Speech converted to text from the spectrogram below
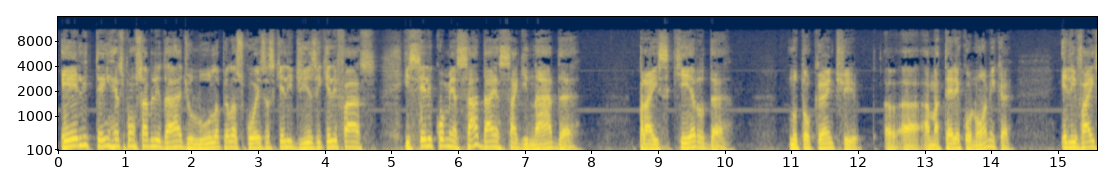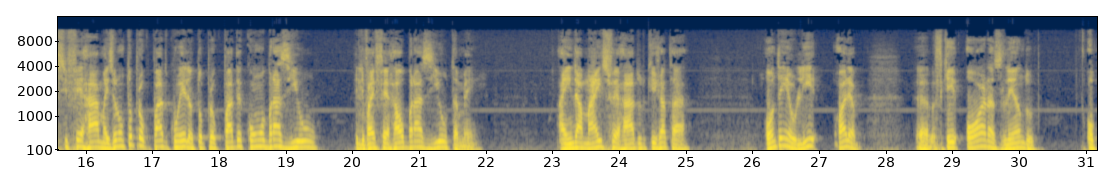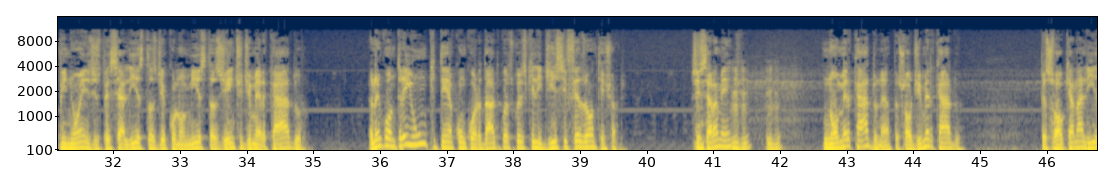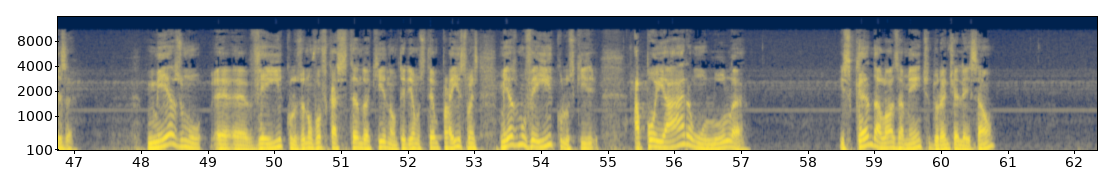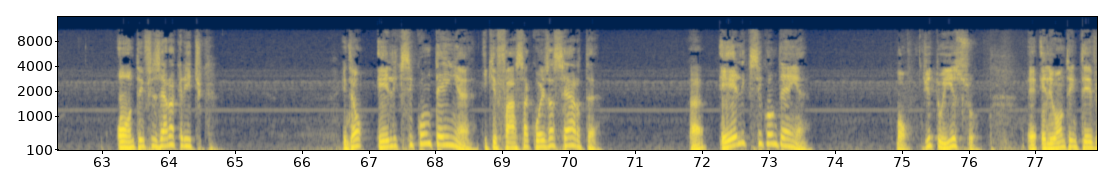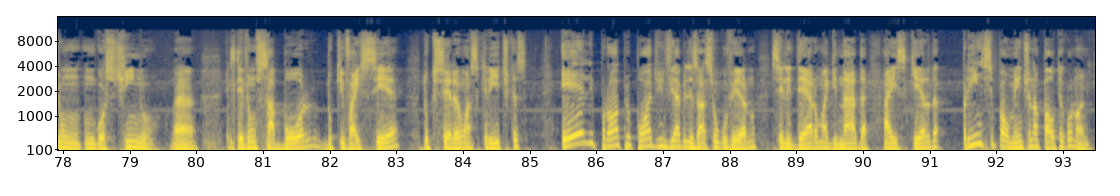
ele tem responsabilidade, o Lula, pelas coisas que ele diz e que ele faz. E se ele começar a dar essa guinada para a esquerda no tocante à matéria econômica, ele vai se ferrar. Mas eu não estou preocupado com ele, eu estou preocupado é com o Brasil. Ele vai ferrar o Brasil também. Ainda mais ferrado do que já está. Ontem eu li, olha, é, fiquei horas lendo opiniões de especialistas, de economistas, gente de mercado. Eu não encontrei um que tenha concordado com as coisas que ele disse e fez ontem, Charles. Sinceramente. Uhum, uhum. No mercado, né? Pessoal de mercado. Pessoal que analisa. Mesmo é, é, veículos, eu não vou ficar citando aqui, não teríamos tempo para isso, mas mesmo veículos que apoiaram o Lula escandalosamente durante a eleição, ontem fizeram a crítica. Então, ele que se contenha e que faça a coisa certa. Ele que se contenha. Bom, dito isso, é, ele ontem teve um, um gostinho, né? Ele teve um sabor do que vai ser, do que serão as críticas ele próprio pode inviabilizar seu governo se ele der uma guinada à esquerda, principalmente na pauta econômica.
